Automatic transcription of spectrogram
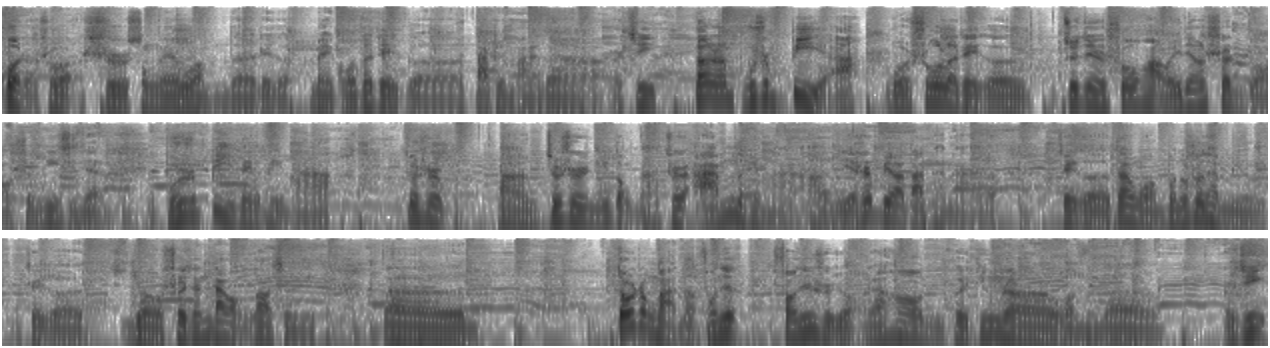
或者说是送给我们的这个美国的这个大品牌的耳机，当然不是 B 啊，我说了这个最近说话我一定要慎重，水逆期间不是 B 那个品牌啊，就是啊，就是你懂的，就是 M 的品牌啊，也是比较大品牌的这个，但我们不能说太明，这个有涉嫌打广告嫌疑，呃，都是正版的，放心放心使用，然后你可以听着我们的耳机，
